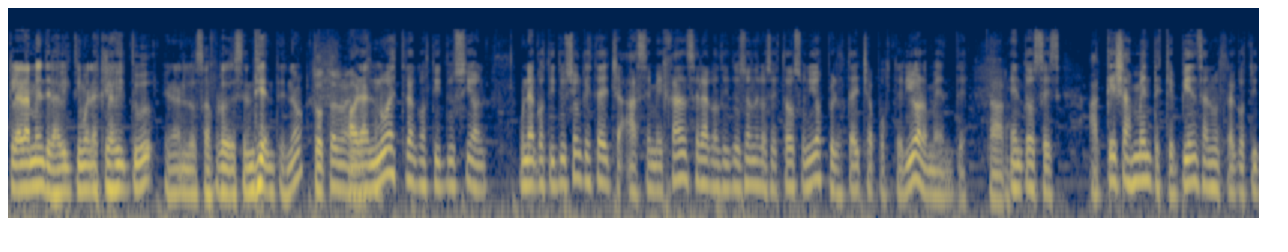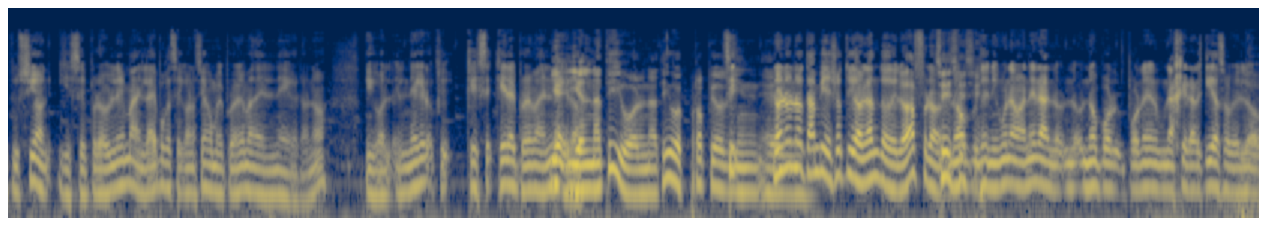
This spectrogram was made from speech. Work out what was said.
claramente las víctimas de la esclavitud eran los afrodescendientes, ¿no? Totalmente. Ahora, nuestra constitución una constitución que está hecha a semejanza de la constitución de los Estados Unidos, pero está hecha posteriormente. Entonces, aquellas mentes que piensan nuestra constitución y ese problema, en la época se conocía como el problema del negro, ¿no? Digo, el negro, que, era el problema del negro. Y, el nativo, el nativo es propio sí. No, no, no, también, yo estoy hablando de lo afro, no, de ninguna manera, no, por poner una jerarquía sobre, lo,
